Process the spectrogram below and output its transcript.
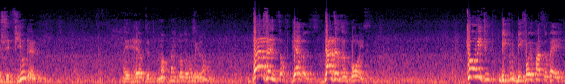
At the funeral, I heard that not my daughter was alone. Dozens of girls, dozens of boys. Two weeks before he passed away,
